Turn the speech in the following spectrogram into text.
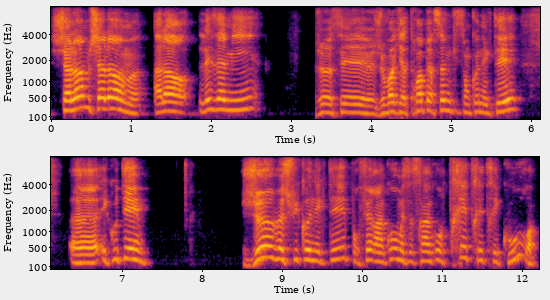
Shalom, shalom. Alors, les amis, je, sais, je vois qu'il y a trois personnes qui sont connectées. Euh, écoutez, je me suis connecté pour faire un cours, mais ce sera un cours très, très, très court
